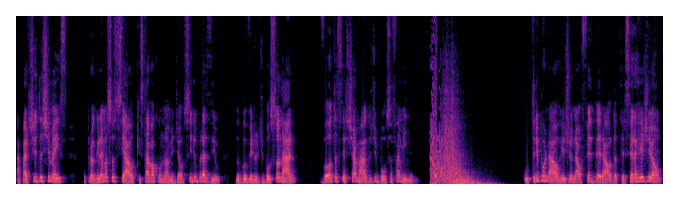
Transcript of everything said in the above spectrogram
A partir deste mês, o programa social que estava com o nome de Auxílio Brasil no governo de Bolsonaro volta a ser chamado de Bolsa Família. O Tribunal Regional Federal da Terceira Região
